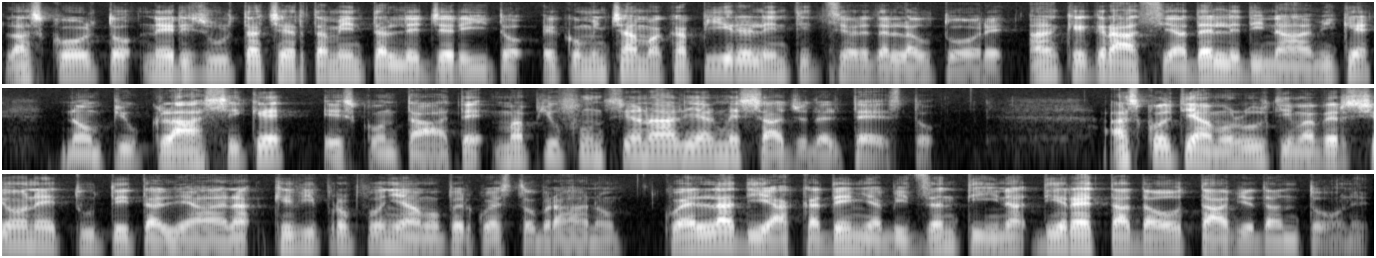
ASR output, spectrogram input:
L'ascolto ne risulta certamente alleggerito e cominciamo a capire le intenzioni dell'autore, anche grazie a delle dinamiche non più classiche e scontate, ma più funzionali al messaggio del testo. Ascoltiamo l'ultima versione tutta italiana che vi proponiamo per questo brano, quella di Accademia Bizantina diretta da Ottavio D'Antone.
